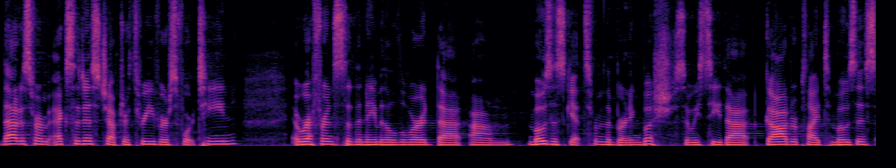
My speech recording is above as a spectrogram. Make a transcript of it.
That is from Exodus chapter 3, verse 14, a reference to the name of the Lord that um, Moses gets from the burning bush. So we see that God replied to Moses,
